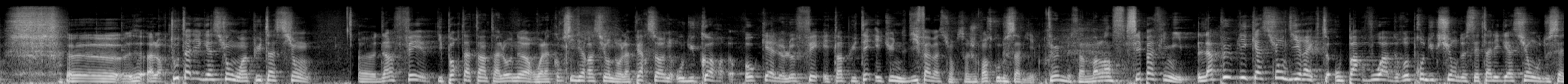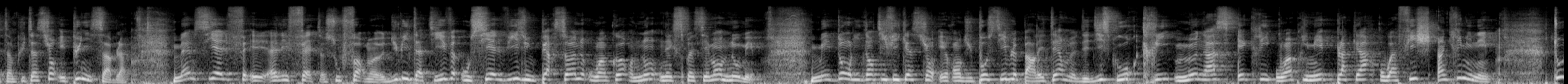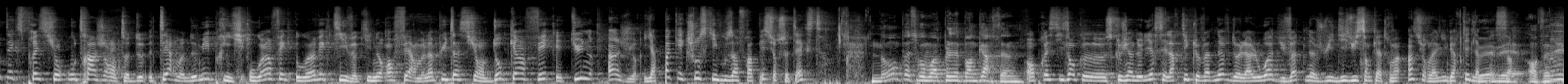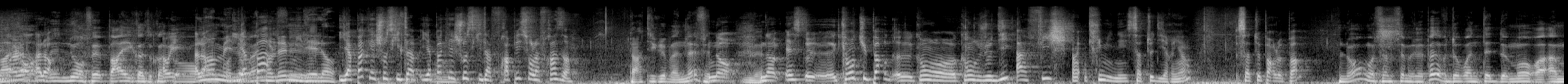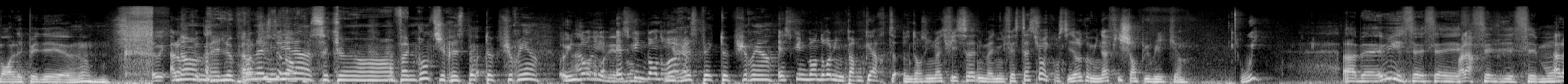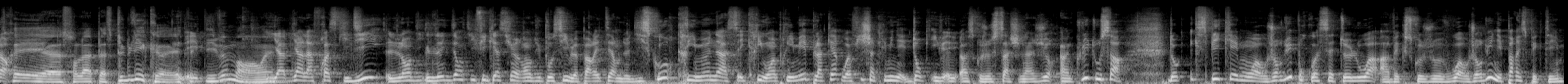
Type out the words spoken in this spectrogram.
Euh, alors toute allégation ou imputation. Euh, d'un fait qui porte atteinte à l'honneur ou à la considération de la personne ou du corps auquel le fait est imputé est une diffamation. Ça, je pense que vous le saviez. Oui, mais ça me balance. C'est pas fini. La publication directe ou par voie de reproduction de cette allégation ou de cette imputation est punissable, même si elle, fait- elle est faite sous forme dubitative ou si elle vise une personne ou un corps non expressément nommé, mais dont l'identification est rendue possible par les termes des discours, cris, menaces, écrits ou imprimés, placards ou affiches incriminés. Toute expression outrageante de termes de mépris ou, invective qui ne renferme l'imputation d'aucun fait est une injure. Il n'y a pas quelque chose qui vous a frappé sur ce texte? Non, parce qu'on voit plein de pancartes. hein. en précisant que ce que je viens de lire, c'est l'article 29 de la loi du 29 juillet 1881 sur la liberté de la Oui, presse. mais on fait Oui, pareil- voilà. on- Alors- mais nous on fait pareil quand, quand Ah oui, on. alors, non, mais il y a le pas- problème, il est là. Il n'y a pas quelque chose qui t'a, il y a pas quelque chose qui t'a frappé sur la phrase? L'article 29 Non, mais- non. Est-ce que euh, quand tu parles, euh, quand, quand je dis affiche incriminée, ça te dit rien? Ça te parle pas? Non, moi ça me ça me gêne pas de voir une tête de mort à, à mort les PD. euh, non. Oui, alors non, que- mais le problème il est là, c'est qu'en fin de compte, ils respectent plus rien. Une Ah oui, est-ce bon. qu'une Ils banderole, respectent plus rien. est-ce qu'une banderole, une pancarte dans une manifestation est considérée comme une affiche en public? Oui. Ah ben oui, c'est Voilà. montré Alors- euh, sur la place publique, euh, effectivement. ouais. Il y a bien la phrase qui dit l'identification est rendue possible par les termes de discours, cris, menaces, écrits ou imprimés, placards ou affiches incriminées. Donc, à ce que je sache, l'injure inclut tout ça. Donc, expliquez-moi aujourd'hui pourquoi cette loi, avec ce que je vois aujourd'hui, n'est pas respectée.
